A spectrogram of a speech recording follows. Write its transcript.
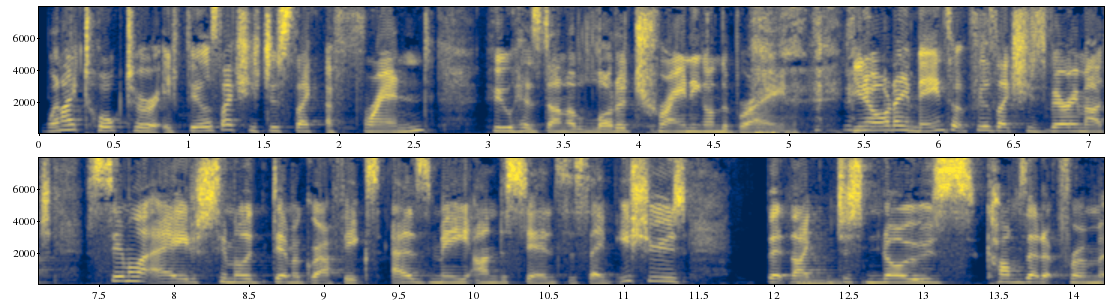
when I talk to her, it feels like she's just like a friend who has done a lot of training on the brain. you know what I mean? So it feels like she's very much similar age, similar demographics as me, understands the same issues, but like mm. just knows, comes at it from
